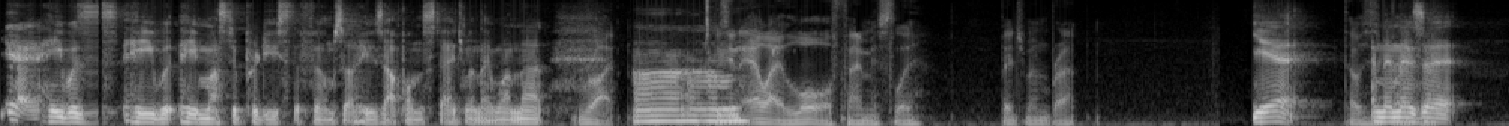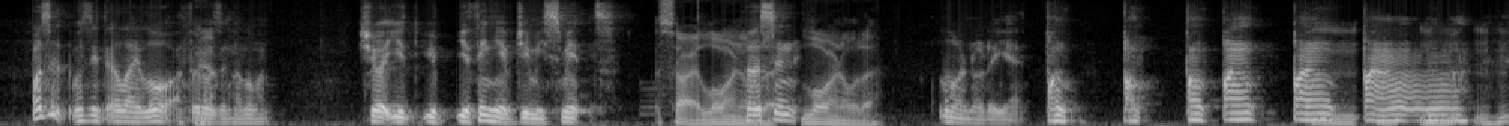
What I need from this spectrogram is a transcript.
Yeah, he was. He he must have produced the film, so he was up on stage when they won that. Right. Um, He's in LA Law, famously. Benjamin Bratt. Yeah. That was and then there's a was it was it L.A. Law? I thought it was another one. Sure, you, you you're thinking of Jimmy Smits. Sorry, Law and Person- Order. Law and Order. Law and Order, yeah. Bung, bung, bung, bung, bung, mm, mm-hmm, bung. Mm-hmm.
